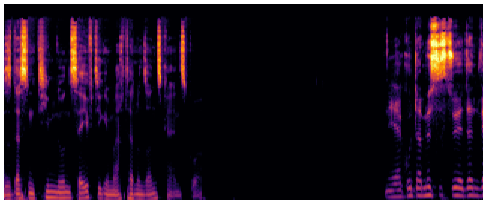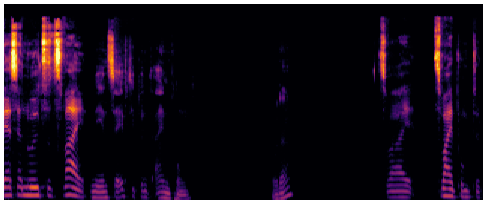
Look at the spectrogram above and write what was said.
Also, dass ein Team nur ein Safety gemacht hat und sonst keinen Score. Ja, gut, dann müsstest du ja, dann wäre es ja 0 zu 2. Nee, ein Safety bringt einen Punkt. Oder? Zwei. Zwei Punkte.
